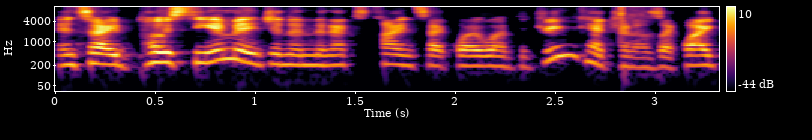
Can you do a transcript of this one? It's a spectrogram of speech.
And so I'd post the image. And then the next client's like, well, I want the dream catcher. And I was like, well, I,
